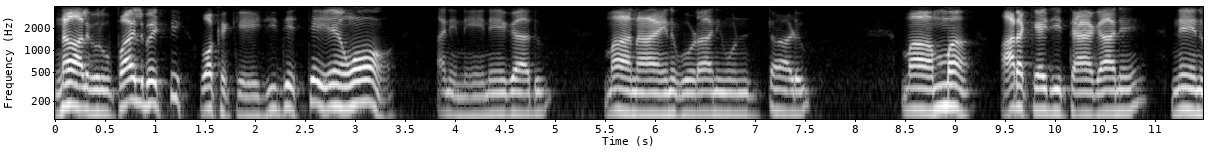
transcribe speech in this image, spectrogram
నాలుగు రూపాయలు పెట్టి ఒక కేజీ తెస్తే ఏమో అని నేనే కాదు మా నాయన కూడా అని ఉంటాడు. మా అమ్మ అర కేజీ తేగానే నేను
